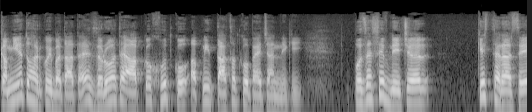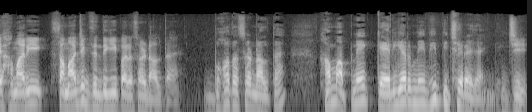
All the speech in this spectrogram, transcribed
कमियाँ तो हर कोई बताता है ज़रूरत है आपको खुद को अपनी ताकत को पहचानने की। पॉजिटिव नेचर किस तरह से हमारी सामाजिक ज़िंदगी पर असर डालता है? बहुत असर डालता है। हम अपने कैरियर में भी पीछे रह जाएँगे। जी।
